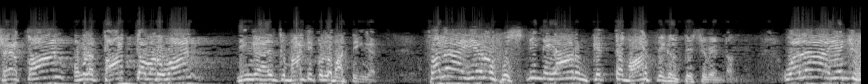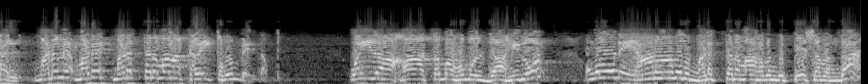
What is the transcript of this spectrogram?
ஷேத்தான் உங்களை தாக்க வருவான். நீங்க அதுக்கு மாட்டிக்கொள்ள மாட்டீங்க. ஃபலா யர்ஃபுஸ். நீங்க யாரும் கெட்ட வார்த்தைகள் பேச வேண்டாம். வலா மடம- மட- மடத்தனமாக கலைக்கவும் வேண்டாம். வைதா ஹாத்தபஹுமுல் ஜாஹிலூன். உங்களோட யாராவது மடத்தனமாக வந்து பேச வந்தா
